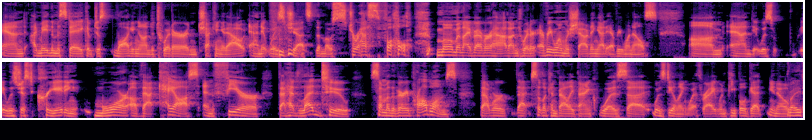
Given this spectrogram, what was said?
and I made the mistake of just logging onto Twitter and checking it out. And it was just the most stressful moment I've ever had on Twitter. Everyone was shouting at everyone else. Um, and it was it was just creating more of that chaos and fear that had led to some of the very problems that were that Silicon Valley Bank was uh, was dealing with, right? When people get you know right.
